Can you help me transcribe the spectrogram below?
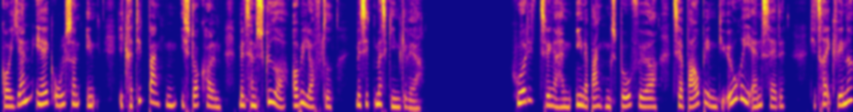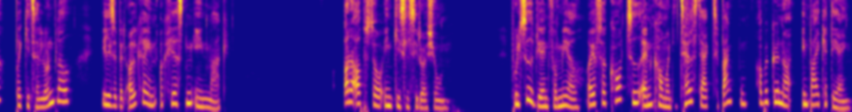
går Jan Erik Olsson ind i Kreditbanken i Stockholm, mens han skyder op i loftet med sit maskingevær. Hurtigt tvinger han en af bankens bogførere til at bagbinde de øvrige ansatte, de tre kvinder, Brigitta Lundblad, Elisabeth Olgren og Kirsten Enmark. Og der opstår en gisselsituation. Politiet bliver informeret, og efter kort tid ankommer de talstærkt til banken og begynder en barrikadering.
